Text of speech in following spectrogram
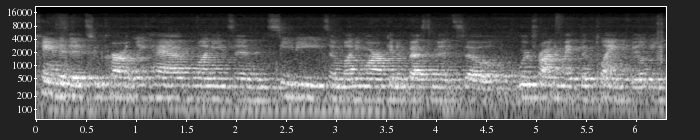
candidates who currently have monies in CDs and money market investments, so we're trying to make the playing field even.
